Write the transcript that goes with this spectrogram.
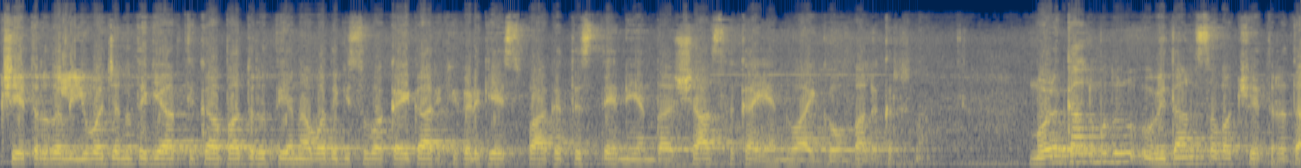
ಕ್ಷೇತ್ರದಲ್ಲಿ ಯುವ ಜನತೆಗೆ ಆರ್ಥಿಕ ಭದ್ರತೆಯನ್ನು ಒದಗಿಸುವ ಕೈಗಾರಿಕೆಗಳಿಗೆ ಸ್ವಾಗತಿಸುತ್ತೇನೆ ಎಂದ ಶಾಸಕ ಎನ್ ವೈ ಗೋಪಾಲಕೃಷ್ಣ. ಮೊಳಕಾಲ್ಮುರು ವಿಧಾನಸಭಾ ಕ್ಷೇತ್ರದ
